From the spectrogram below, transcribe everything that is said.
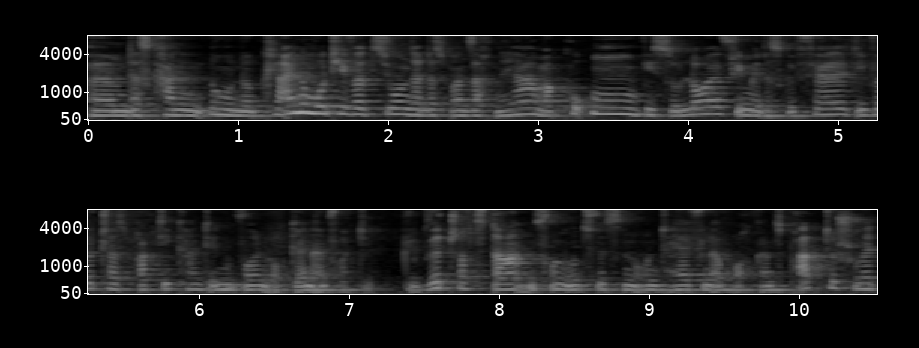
ähm, das kann nur eine kleine Motivation sein, dass man sagt, naja, mal gucken, wie es so läuft, wie mir das gefällt. Die Wirtschaftspraktikantinnen wollen auch gerne einfach die, die Wirtschaftsdaten von uns wissen und helfen aber auch ganz praktisch mit.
